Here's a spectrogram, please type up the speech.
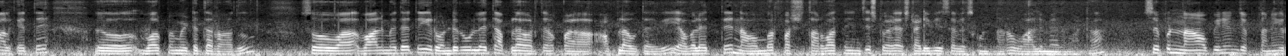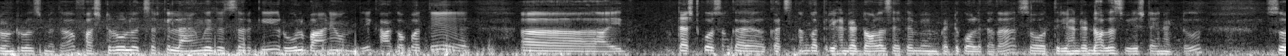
వాళ్ళకైతే వర్క్ పర్మిట్ అయితే రాదు. సో వా వాళ్ళ మీద అయితే ఈ రెండు రూల్ అయితే అప్లై అవుతాయి అప్లై అవుతాయి. ఎవరైతే నవంబర్ ఫస్ట్ తర్వాత నుంచి స్టడీ వీసా వేసుకుంటున్నారో వాళ్ళ మీద అనమాట సో ఇప్పుడు నా ఒపీనియన్ చెప్తాను ఈ రెండు రూల్స్ మీద. ఫస్ట్ రూల్ వచ్చేసరికి లాంగ్వేజ్ వచ్చేసరికి రూల్ బాగానే ఉంది. కాకపోతే టెస్ట్ కోసం ఖచ్చితంగా త్రీ హండ్రెడ్ డాలర్స్ అయితే మేము పెట్టుకోవాలి కదా. So three hundred dollars waste అయినట్టు. సో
